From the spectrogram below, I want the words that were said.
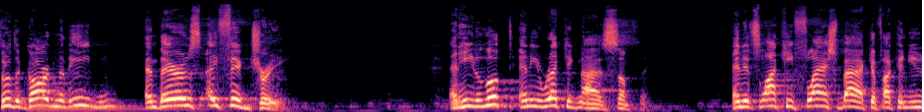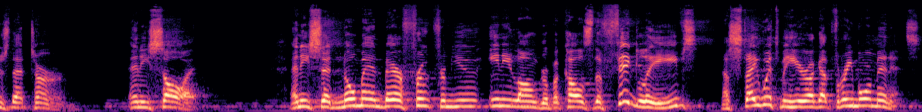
through the Garden of Eden, and there's a fig tree. And he looked and he recognized something. And it's like he flashed back, if I can use that term, and he saw it. And he said, No man bear fruit from you any longer because the fig leaves, now stay with me here, I got three more minutes.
